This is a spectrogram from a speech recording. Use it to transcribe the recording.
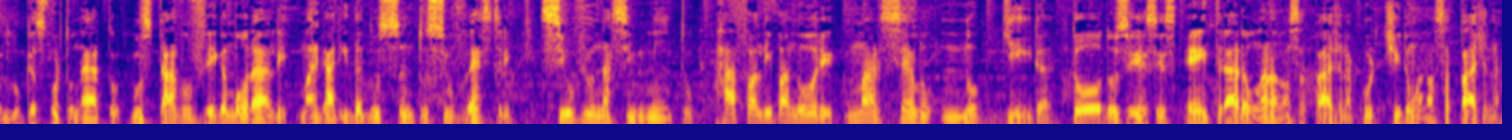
Lucas Fortunato, Gustavo Veiga Morale, Margarida dos Santos Silvestre, Silvio Nascimento, Rafa Libanori, Marcelo Nogueira. Todos esses esses entraram lá na nossa página, curtiram a nossa página.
